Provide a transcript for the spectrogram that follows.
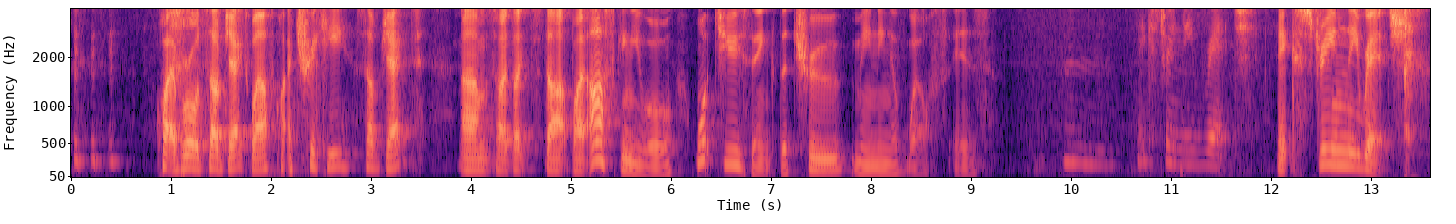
quite a broad subject, wealth, quite a tricky subject. Um, so I'd like to start by asking you all, what do you think the true meaning of wealth is? Extremely rich. Extremely rich.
